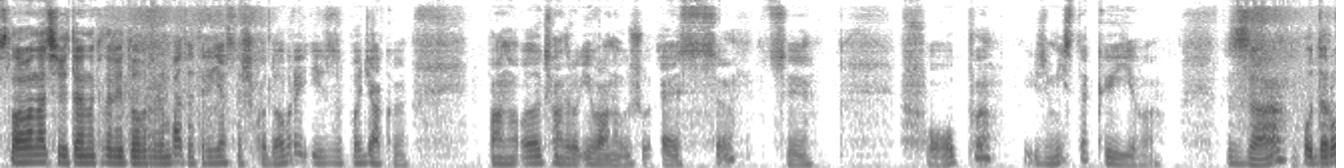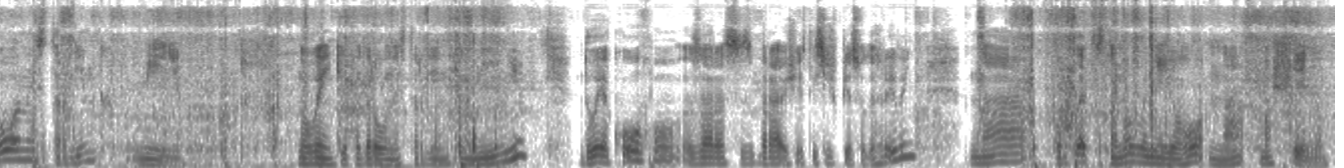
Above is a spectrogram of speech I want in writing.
Слава нації, вітаю на каналі Добрий Римбат. Я Сашко Добрий і з подякою пану Олександру Івановичу С. Це ФОП із міста Києва за подарований Starlink Mini. Новенький подарований Starlink Mini, до якого зараз збираю 6500 гривень на комплект встановлення його на машину.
